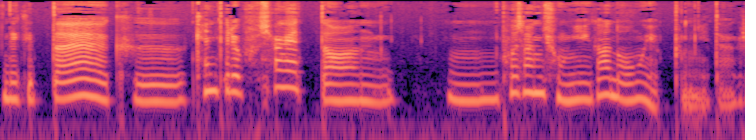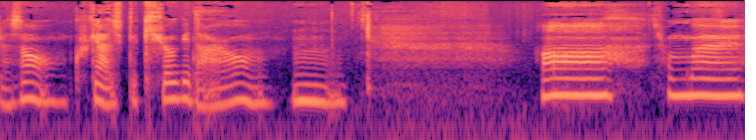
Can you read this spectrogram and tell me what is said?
근데 그때 그 캔디를 포장했던 음, 포장 종이가 너무 예쁩니다. 그래서 그게 아직도 기억이 나요. 음. 아, 정말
